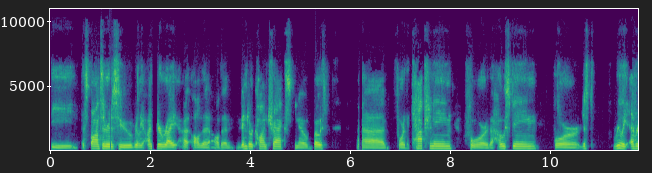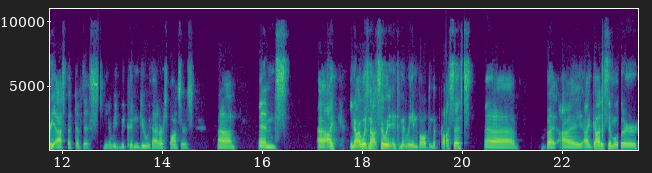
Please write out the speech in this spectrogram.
the the sponsors who really underwrite uh, all the all the vendor contracts, you know, both uh, for the captioning, for the hosting, for just really every aspect of this. You know, we, we couldn't do without our sponsors. Um, and uh, I, you know, I was not so intimately involved in the process, uh, but I, I got a similar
